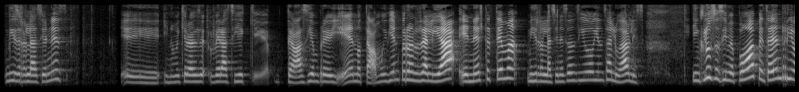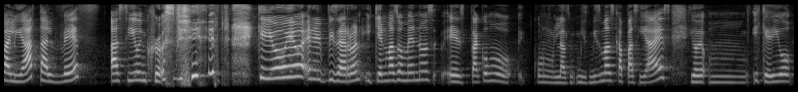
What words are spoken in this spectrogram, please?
mis relaciones, eh, y no me quiero ver así de que te va siempre bien o te va muy bien, pero en realidad en este tema mis relaciones han sido bien saludables. Incluso si me pongo a pensar en rivalidad, tal vez ha sido en CrossFit, que yo veo en el pizarrón y quien más o menos está como con las, mis mismas capacidades, yo mm, y que digo,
